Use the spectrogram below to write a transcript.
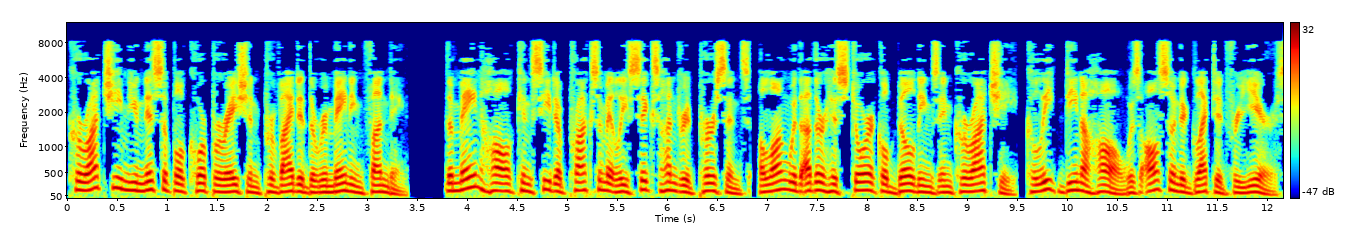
Karachi Municipal Corporation provided the remaining funding. The main hall can seat approximately 600 persons, along with other historical buildings in Karachi. Khaliq Dina Hall was also neglected for years.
